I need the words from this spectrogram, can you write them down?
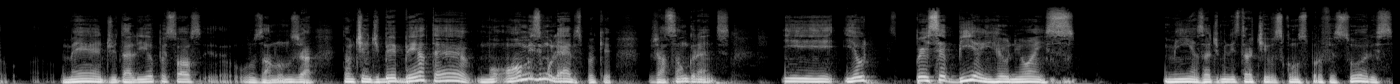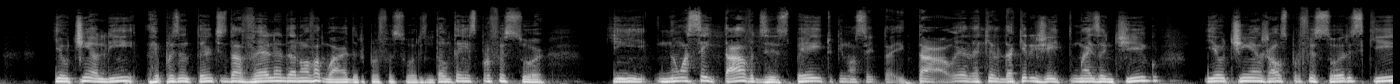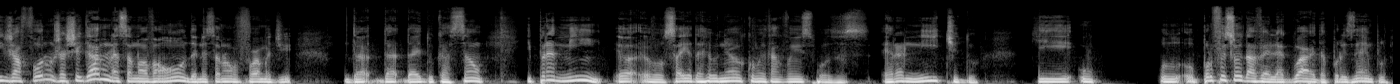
médio, dali o pessoal, os alunos já. Então tinha de bebê até homens e mulheres, porque já são grandes. E, e eu percebia em reuniões minhas administrativas com os professores que eu tinha ali representantes da velha e da nova guarda de professores. Então tem esse professor que não aceitava desrespeito, que não aceitava e tal, é daquele, daquele jeito mais antigo. E eu tinha já os professores que já foram, já chegaram nessa nova onda, nessa nova forma de, da, da, da educação. E para mim, eu, eu saía da reunião e comentava com minha esposa, era nítido que o, o, o professor da velha guarda, por exemplo,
